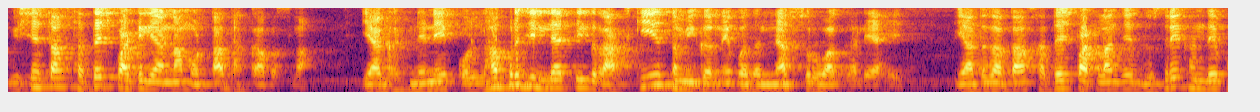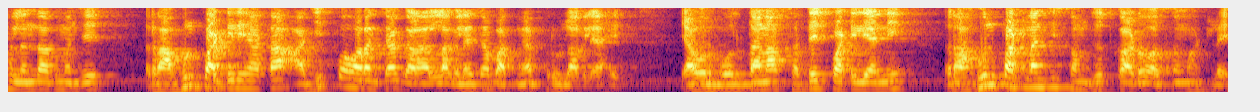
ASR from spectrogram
विशेषतः सतेज पाटील यांना मोठा धक्का बसला. या घटनेने कोल्हापूर जिल्ह्यातील राजकीय समीकरणे बदलण्यास सुरुवात झाली आहे. यातच आता सतेज पाटलांचे दुसरे खंदे फलंदाज म्हणजे राहुल पाटील हे आता अजित पवारांच्या गळाला लागल्याच्या बातम्या फिरू लागल्या आहेत. यावर बोलताना सतेज पाटील यांनी राहुल पाटलांची समजूत काढो असं म्हटलंय.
